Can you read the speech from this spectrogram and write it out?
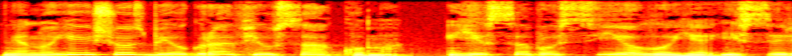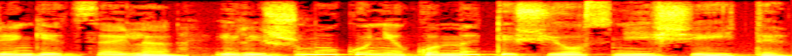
Vienoje iš jos biografijų sakoma, jis savo sieloje įsirengė celę ir išmoko niekuomet iš jos neišeiti.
